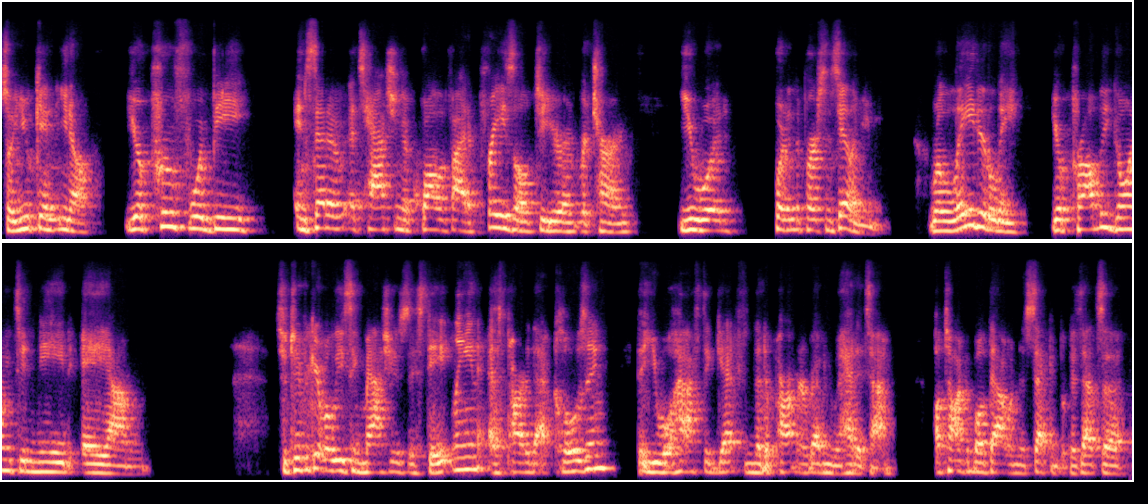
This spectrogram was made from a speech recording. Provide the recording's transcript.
So you can, you know, your proof would be instead of attaching a qualified appraisal to your return, you would put in the person sale agreement. Relatedly, you're probably going to need a um, certificate releasing master's estate lien as part of that closing that you will have to get from the Department of Revenue ahead of time. I'll talk about that one in a second because that's a,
